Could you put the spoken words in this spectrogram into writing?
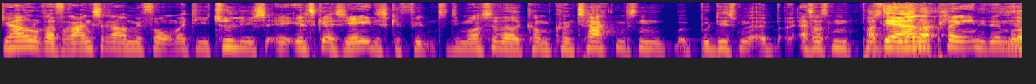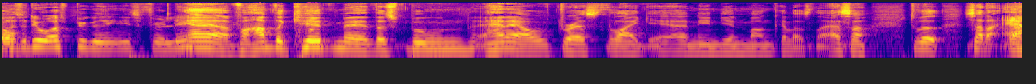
de har jo en referenceramme i form af, at de tydeligvis øh, elsker asiatiske film, så de må også have været kommet i kontakt med sådan buddhisme, øh, altså sådan på sådan andet der- plan i den jo. måde, så det er jo også bygget ind i selvfølgelig. ikke? Ja, ja, for ham, the kid med the spoon, han er jo dressed like an Indian monk eller sådan noget. Altså, du ved, så der Ja, er...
